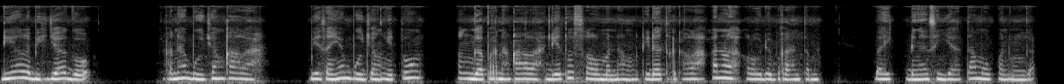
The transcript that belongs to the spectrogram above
dia lebih jago. Karena Bujang kalah. Biasanya Bujang itu nggak pernah kalah, dia tuh selalu menang, tidak terkalahkan lah kalau udah berantem. Baik dengan senjata maupun enggak.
